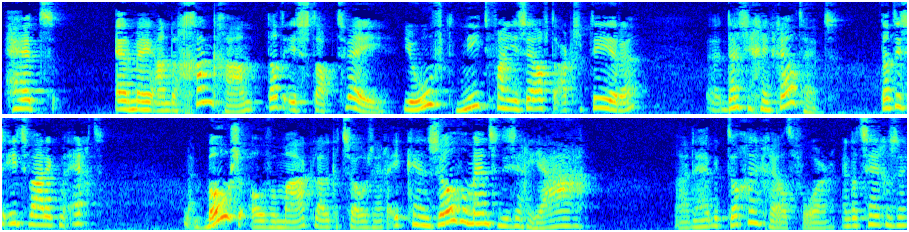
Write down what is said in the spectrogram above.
Het ermee aan de gang gaan, dat is stap 2. Je hoeft niet van jezelf te accepteren uh, dat je geen geld hebt. Dat is iets waar ik me echt boos over maak, laat ik het zo zeggen. Ik ken zoveel mensen die zeggen, ja, nou, daar heb ik toch geen geld voor. En dat zeggen ze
